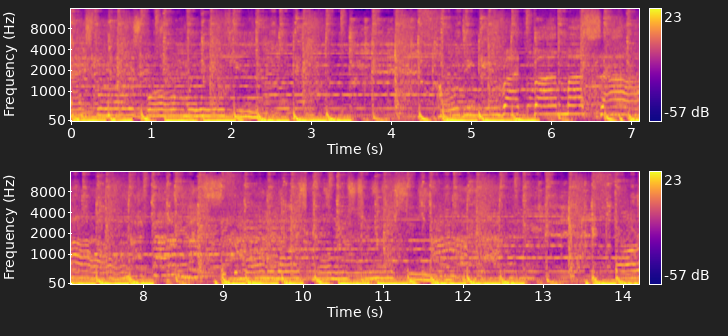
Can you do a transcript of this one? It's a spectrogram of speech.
nights were always warm with you. Holding you right by my side. But the morning always comes too soon. Before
